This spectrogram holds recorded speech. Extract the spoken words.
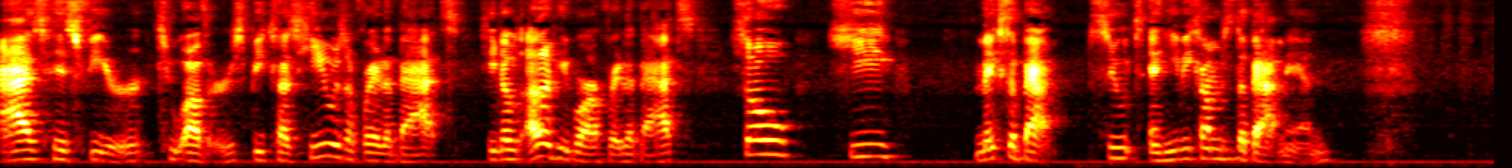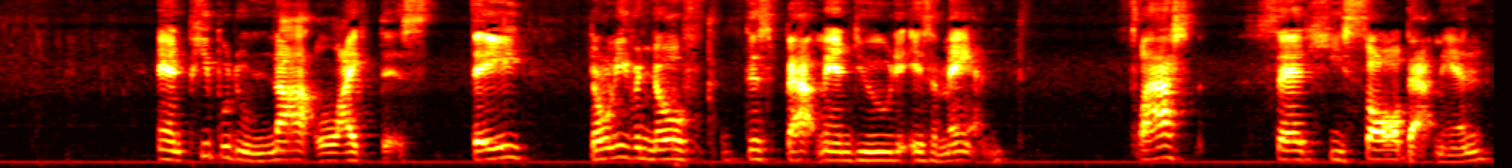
as his fear to others because he was afraid of bats. He knows other people are afraid of bats. So he makes a bat suit and he becomes the Batman. And people do not like this. They don't even know if this Batman dude is a man. Flass said he saw Batman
